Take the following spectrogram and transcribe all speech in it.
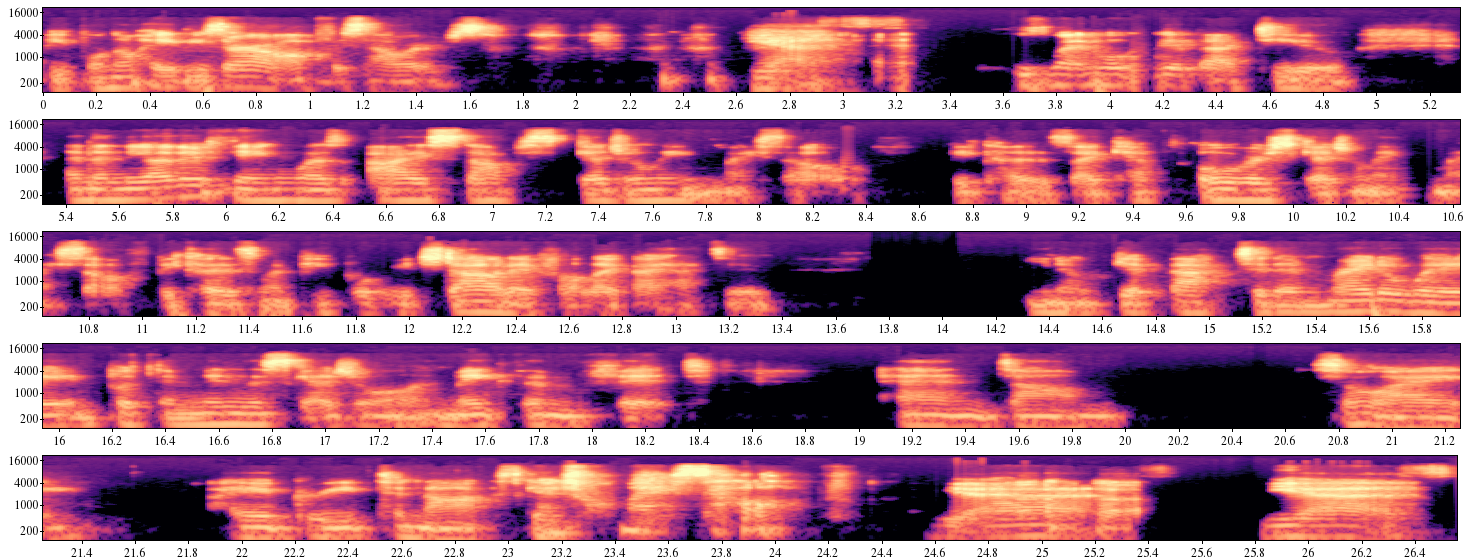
people know, hey, these are our office hours. Yeah. is when we'll get back to you. And then the other thing was I stopped scheduling myself because I kept over scheduling myself because when people reached out, I felt like I had to, you know, get back to them right away and put them in the schedule and make them fit. And um, so I I agreed to not schedule myself. Yeah. yes.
